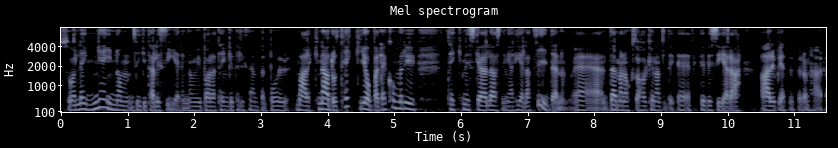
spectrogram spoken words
så länge inom digitalisering. Om vi bara tänker till exempel på hur marknad och tech jobbar. Där kommer det ju tekniska lösningar hela tiden. Eh, där man också har kunnat effektivisera arbetet för de här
